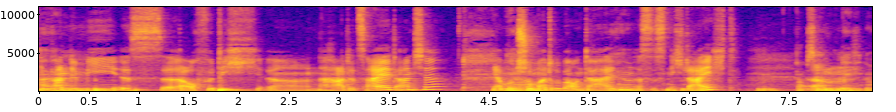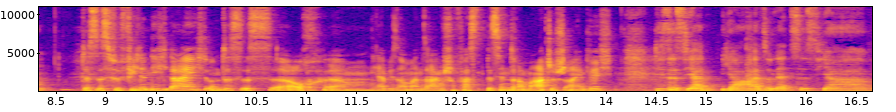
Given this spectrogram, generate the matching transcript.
Die Pandemie ist äh, auch für dich äh, eine harte Zeit, Antje. Wir haben ja. uns schon mal drüber unterhalten. Ja. Das ist nicht leicht. Mhm. Absolut ähm, nicht. Ne? Das ist für viele nicht leicht und das ist äh, auch, ähm, ja, wie soll man sagen, schon fast ein bisschen dramatisch eigentlich. Dieses Jahr, ja, also letztes Jahr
